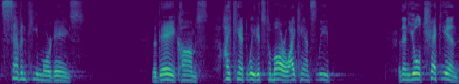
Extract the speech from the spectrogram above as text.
17 more days. The day comes. I can't wait. It's tomorrow. I can't sleep. And then you'll check in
